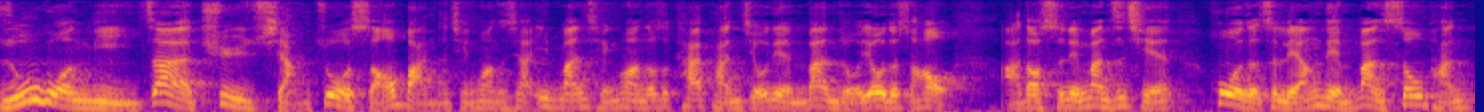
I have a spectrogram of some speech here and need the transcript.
如果你在去想做扫板的情况之下，一般情况都是开盘九点半左右的时候啊，到十点半之前，或者是两点半收盘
